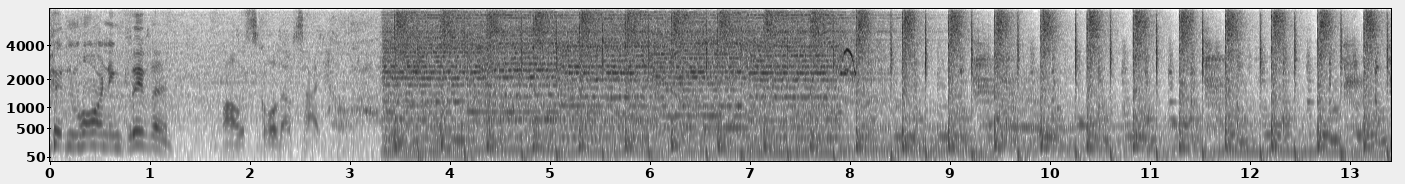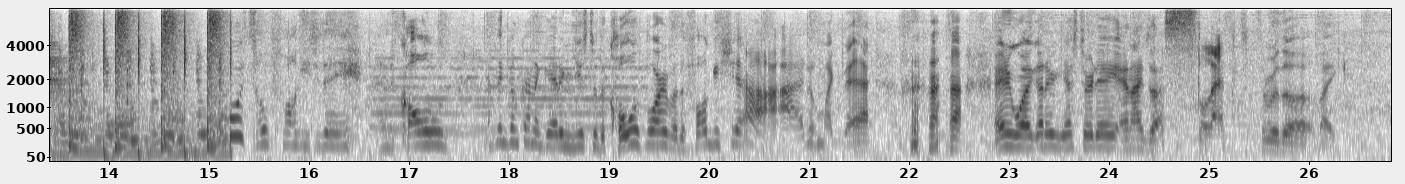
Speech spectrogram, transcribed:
Good morning, Cleveland. Wow, it's cold outside. Oh, it's so foggy today and cold. I think I'm kind of getting used to the cold part, but the foggy shit, ah, I don't like that. anyway, I got here yesterday and I just slept through the like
